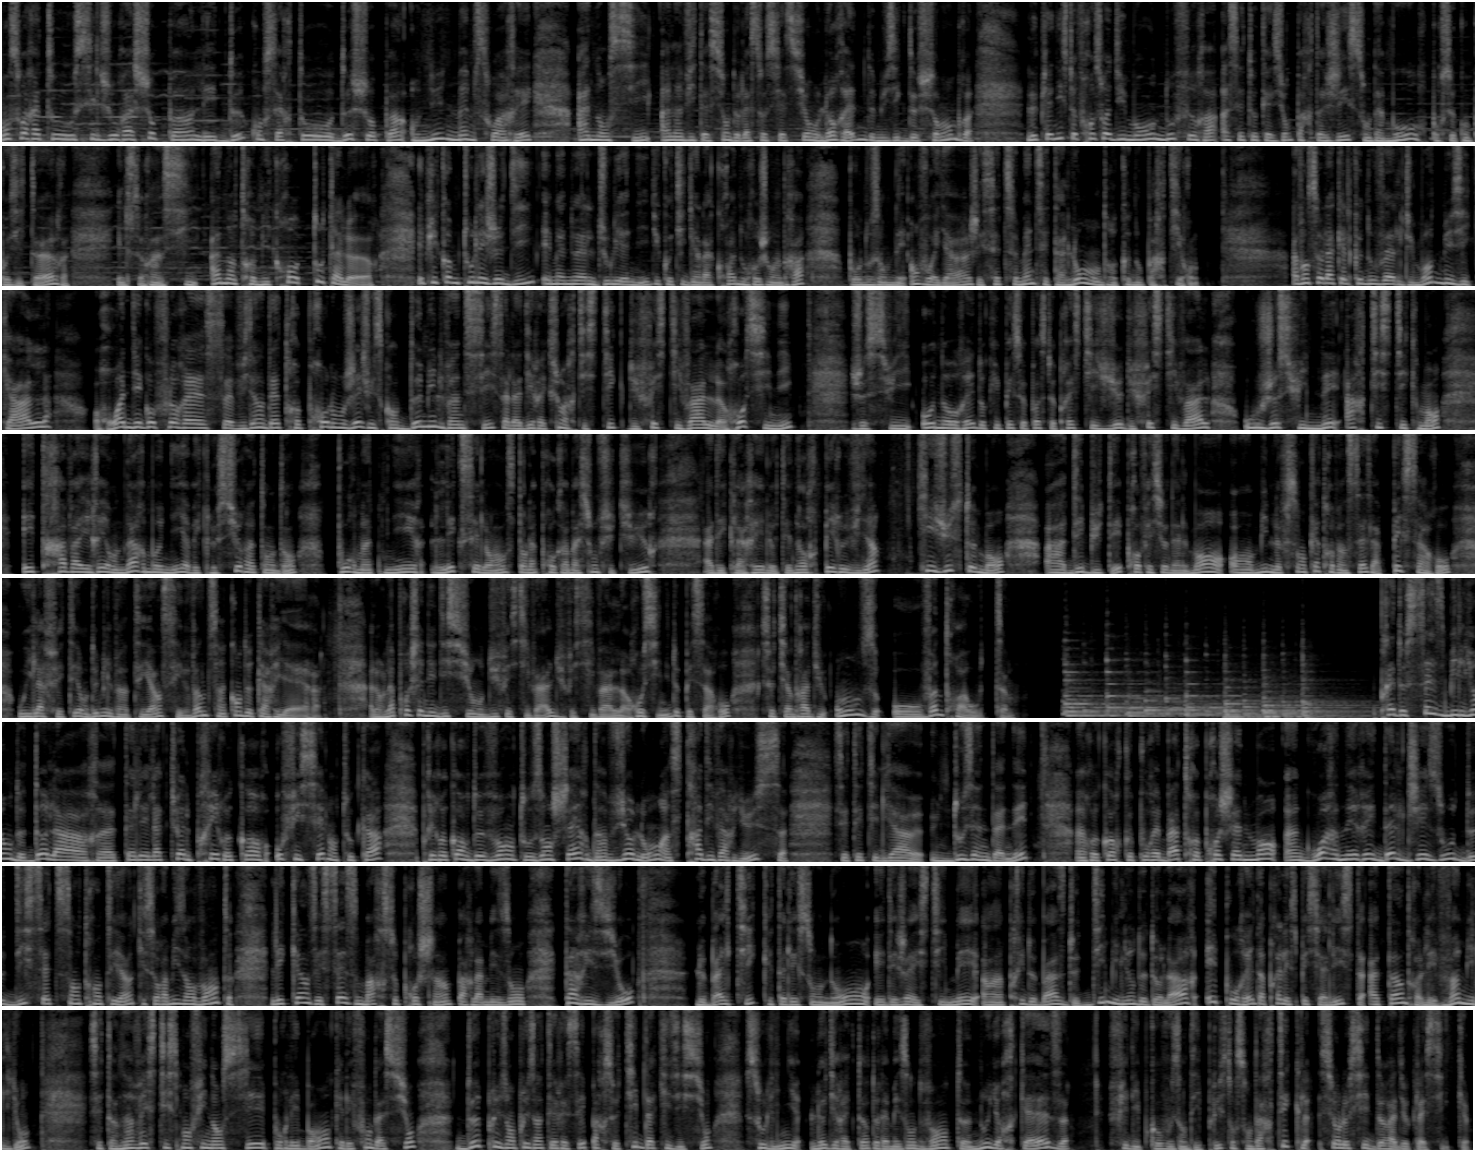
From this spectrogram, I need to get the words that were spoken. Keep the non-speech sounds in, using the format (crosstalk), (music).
Bonsoir à tous. Il jouera Chopin, les deux concertos de Chopin en une même soirée à Nancy, à l'invitation de l'association Lorraine de musique de chambre. Le pianiste François Dumont nous fera à cette occasion partager son amour pour ce compositeur. Il sera ainsi à notre micro tout à l'heure. Et puis comme tous les jeudis, Emmanuel Giuliani du quotidien La Croix nous rejoindra pour nous emmener en voyage et cette semaine c'est à Londres que nous partirons. Avant cela, quelques nouvelles du monde musical. Juan Diego Flores vient d'être prolongé jusqu'en 2026 à la direction artistique du festival Rossini. Je suis honorée d'occuper ce poste prestigieux du festival où je suis née artistiquement et travaillerai en harmonie avec le surintendant pour maintenir l'excellence dans la programmation future, a déclaré le ténor péruvien qui justement a débuté professionnellement en 1996 à Pesaro où il a fêté en 2021 ses 25 ans de carrière. Alors la prochaine édition du festival, du festival Rossini de Pesaro, se tiendra du 11 au 23 août. Près de 16 millions de dollars. Tel est l'actuel prix record officiel en tout cas. Prix record de vente aux enchères d'un violon, un Stradivarius. C'était il y a une douzaine d'années. Un record que pourrait battre prochainement un Guarneri del Gesù de 1731 qui sera mis en vente les 15 et 16 mars prochains par la maison Tarisio. Le Baltique, tel est son nom, est déjà estimé à un prix de base de 10 millions de dollars et pourrait, d'après les spécialistes, atteindre les 20 millions. C'est un investissement financier pour les banques et les fondations de plus en plus intéressées par ce type d'acquisition, souligne le directeur de la maison de vente new-yorkaise. Philippe Co vous en dit plus dans son article sur le site de Radio Classique.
